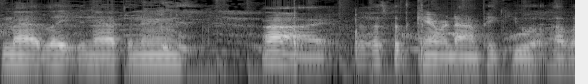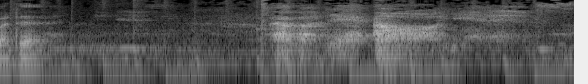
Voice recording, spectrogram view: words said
Mad late in the afternoon. Alright, let's put the camera down and pick you up. How about that? How about that? Oh, yes.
